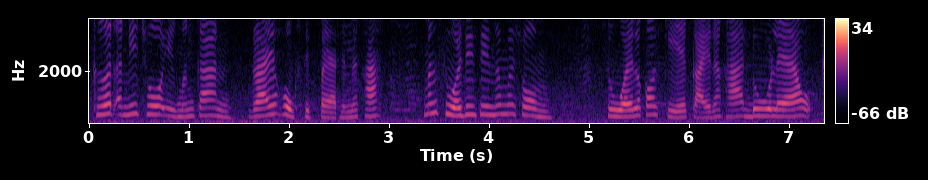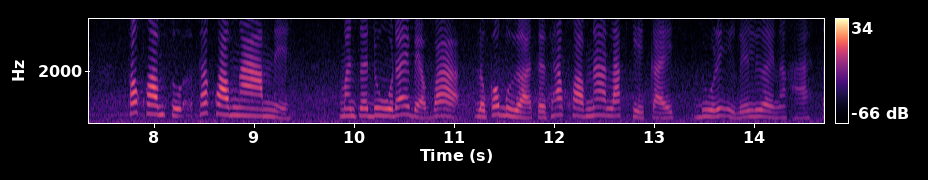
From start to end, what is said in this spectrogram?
เกิร์ตอันนี้โชว์อีกเหมือนกันไร้68 เห็นไหมคะ มันสวยจริงๆท่านผู้ชม สวยแล้วก็เก๋ไก๋นะคะ ดูแล้ว ถ้าความสวยถ้าความงามเนี่ย มันจะดูได้แบบว่าเราก็เบื่อ แต่ถ้าความน่ารักเก๋ไก๋ดูได้อีกเรื่อย ๆ นะคะ ส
